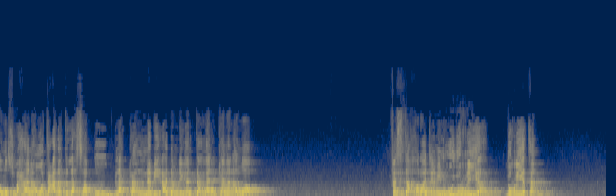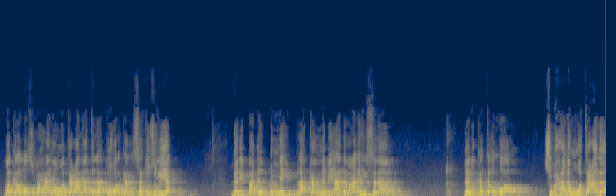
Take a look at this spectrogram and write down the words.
Allah Subhanahu wa taala telah sapu belakang Nabi Adam dengan tangan kanan Allah. Fastakhraja minhu dhurriyyah, dhurriyatan. Maka Allah Subhanahu wa taala telah keluarkan satu zuriat daripada benih belakang Nabi Adam alaihi salam. Lalu kata Allah Subhanahu wa taala,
